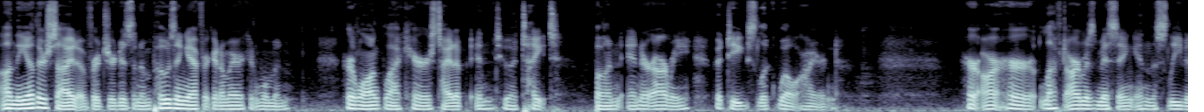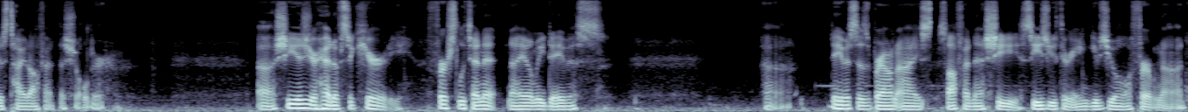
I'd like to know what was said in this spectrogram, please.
On the other side of Richard is an imposing African American woman. Her long black hair is tied up into a tight bun, and her army fatigues look well ironed. Her ar- her left arm is missing, and the sleeve is tied off at the shoulder. Uh, she is your head of security, First Lieutenant Naomi Davis. Uh, Davis's brown eyes soften as she sees you three and gives you all a firm nod.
